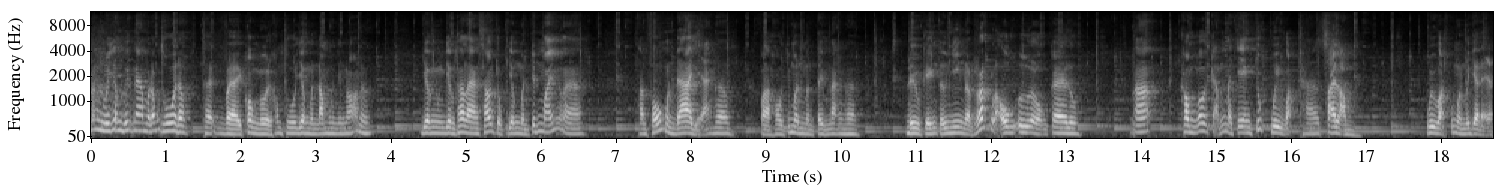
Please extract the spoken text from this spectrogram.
nó người dân việt nam mà đóng thua đâu. Thế về con người là không thua dân mình đông hơn dân nó nữa. Dân dân thái lan sáu chục dân mình chín mấy mà. Thành phố mình đa dạng hơn và hồ chí minh mình tiềm năng hơn. Điều kiện tự nhiên là rất là ưu là ok luôn. Đó không có cái cảnh mà chen chúc quy hoạch ha, sai lầm. Quy hoạch của mình bây giờ đẹp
